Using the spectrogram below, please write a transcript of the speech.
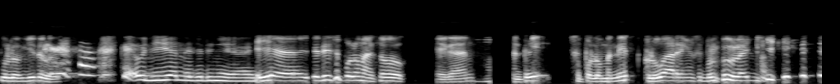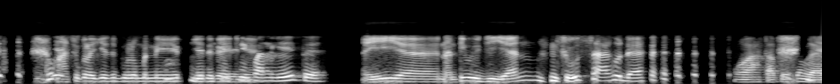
10 gitu loh. Kayak ujian ya jadinya ya. Iya, jadi 10 masuk, ya kan? Nanti 10 menit keluar yang 10 lagi. masuk lagi 10 menit gitu kayaknya. Gitu ya. Iya, nanti ujian susah udah. Wah, tapi itu nggak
